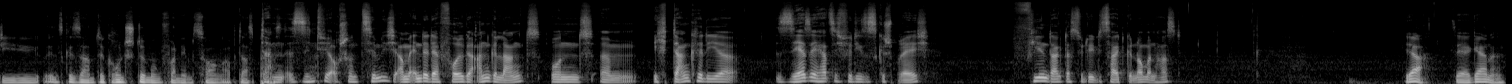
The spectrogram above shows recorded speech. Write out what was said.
die insgesamte Grundstimmung von dem Song, ob das passt. Dann sind wir auch schon ziemlich am Ende der Folge angelangt und ähm, ich danke dir sehr, sehr herzlich für dieses Gespräch. Vielen Dank, dass du dir die Zeit genommen hast. Ja, sehr gerne.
